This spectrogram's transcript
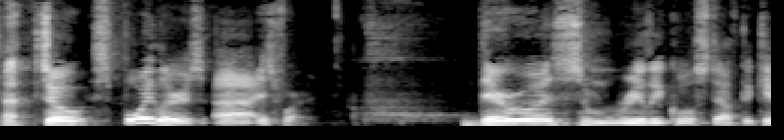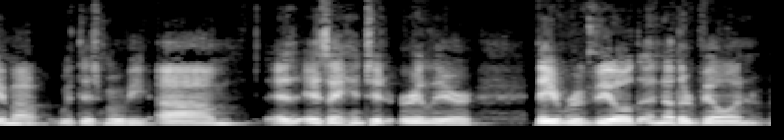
so spoilers. Uh, as far there was some really cool stuff that came out with this movie. Um, as, as I hinted earlier, they revealed another villain,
